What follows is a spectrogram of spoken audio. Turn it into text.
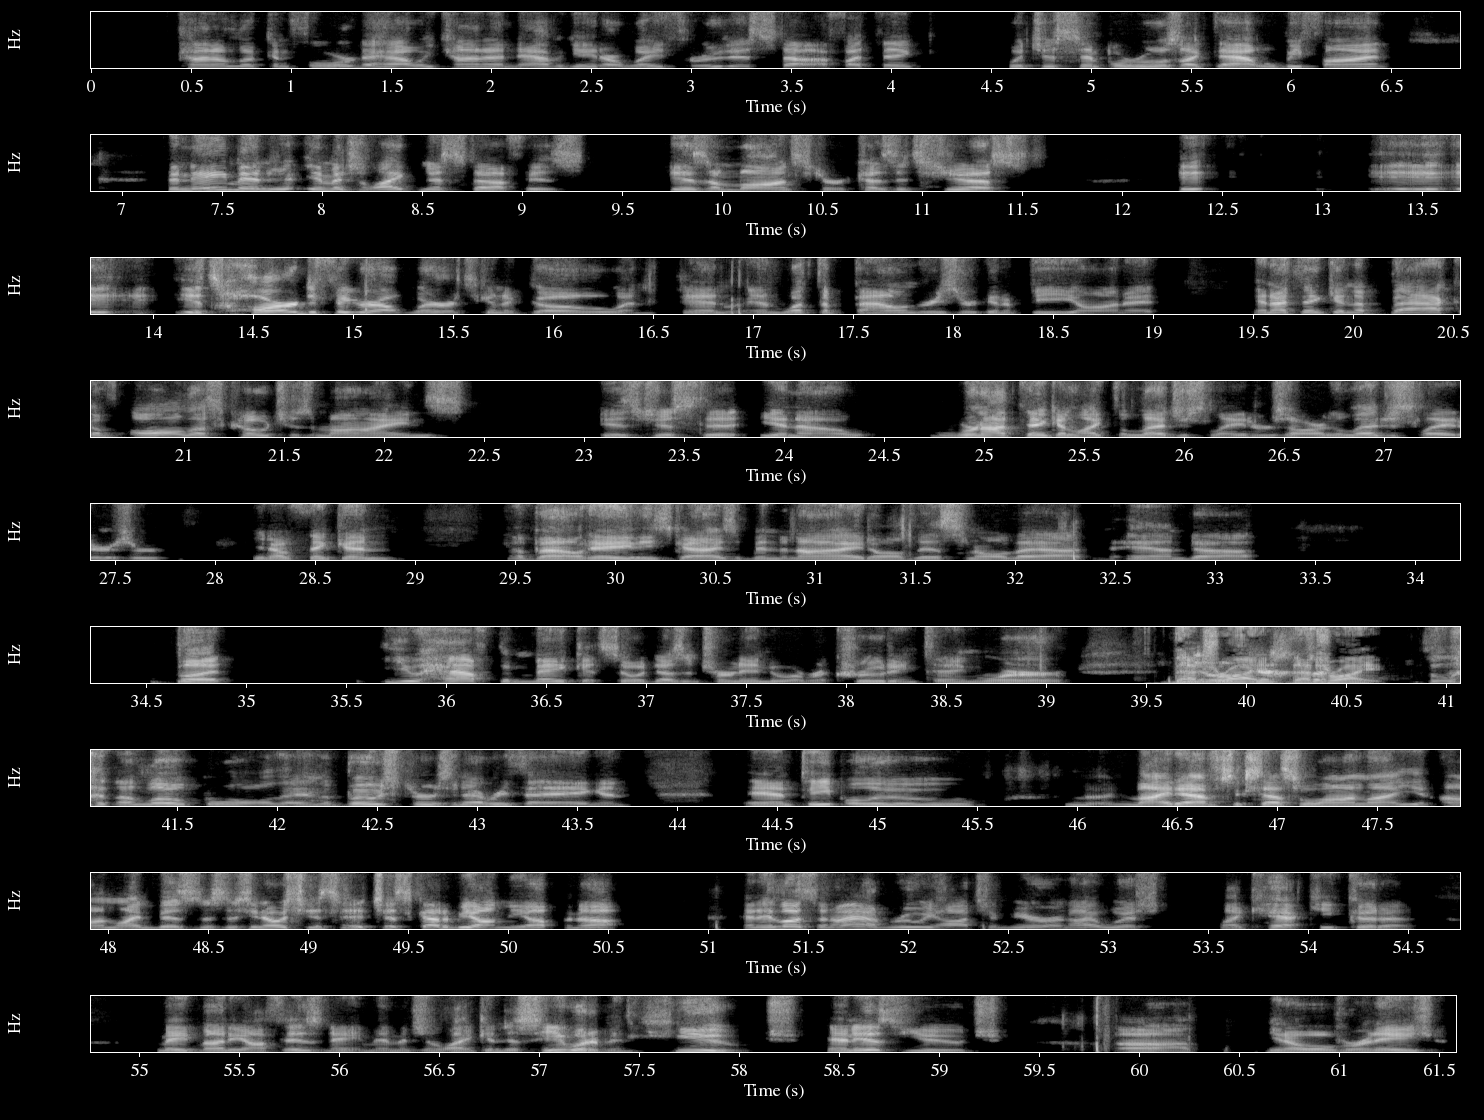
kind of looking forward to how we kind of navigate our way through this stuff. I think with just simple rules like that, we'll be fine the name and image likeness stuff is is a monster because it's just it, it, it, it's hard to figure out where it's going to go and and and what the boundaries are going to be on it and i think in the back of all us coaches minds is just that you know we're not thinking like the legislators are. The legislators are you know thinking about hey these guys have been denied all this and all that and uh but you have to make it so it doesn't turn into a recruiting thing where that's know, right. That's right. the local and the boosters and everything and and people who might have successful online online businesses you know it's just it's just got to be on the up and up and hey listen i have rui hachimura and i wish like heck he could have made money off his name image and likeness he would have been huge and is huge uh you know over in asia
